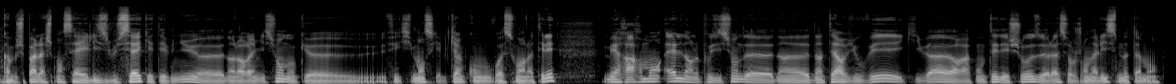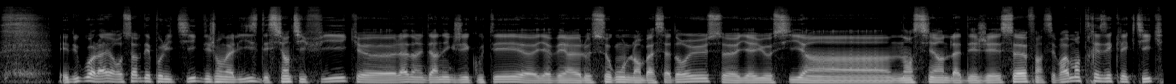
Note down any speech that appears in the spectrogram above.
comme je sais pas, là je pensais à Elise Lucet qui était venue euh, dans leur émission, donc euh, effectivement c'est quelqu'un qu'on voit souvent à la télé, mais rarement elle dans la position d'interviewer et qui va euh, raconter des choses là sur le journalisme notamment. Et du coup, voilà, ils reçoivent des politiques, des journalistes, des scientifiques. Là, dans les derniers que j'ai écoutés, il y avait le second de l'ambassade russe. Il y a eu aussi un, ancien de la DGSE. Enfin, c'est vraiment très éclectique.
